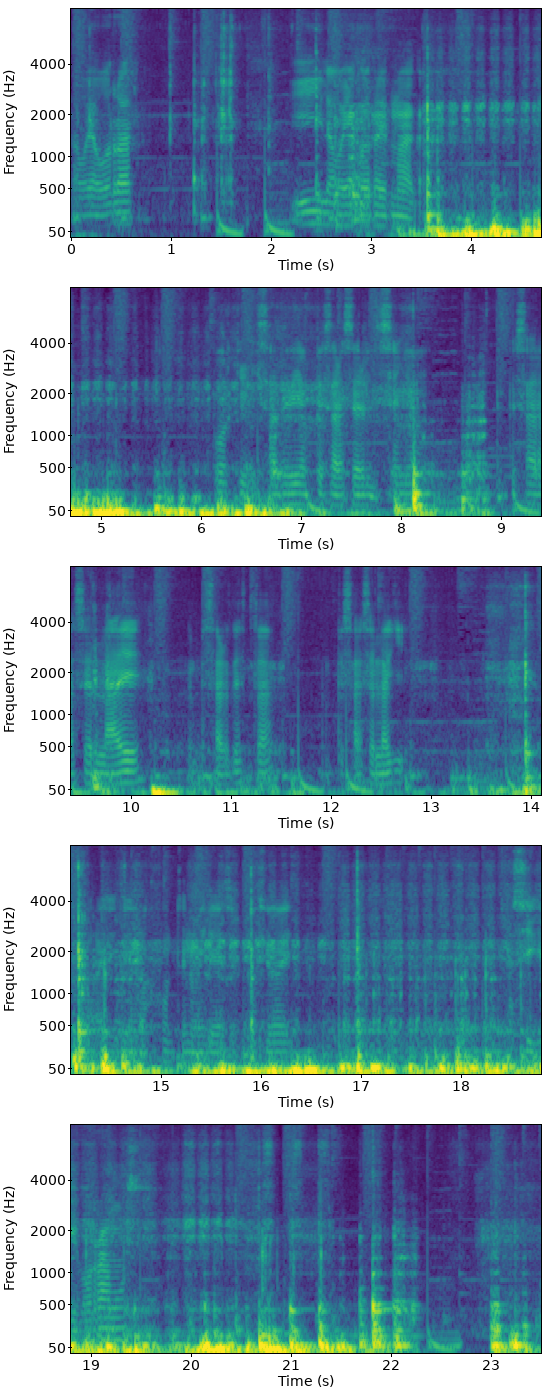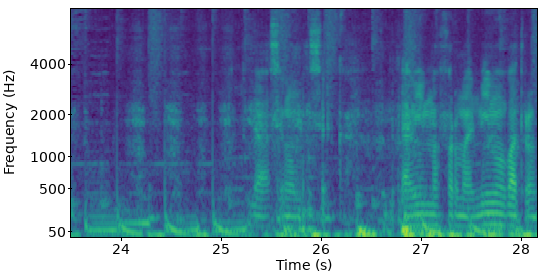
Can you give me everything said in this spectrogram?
la voy a borrar y la voy a correr más acá. Porque quizás debía empezar a hacer el diseño empezar a hacer la e empezar de esta empezar a hacerla aquí para que quede no me quede ese ahí así que borramos. La hacemos más cerca. De la misma forma, el mismo patrón.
